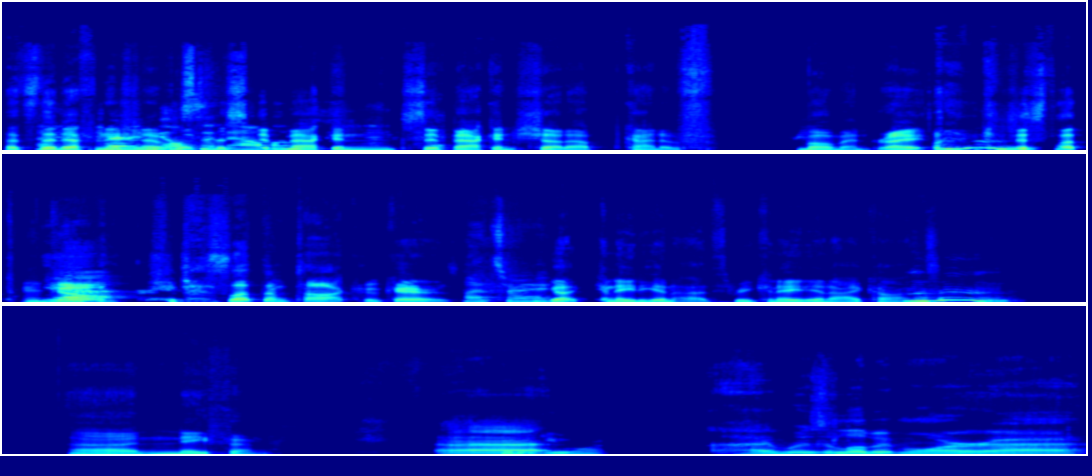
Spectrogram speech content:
That's the a Harry definition of like Nilsson the sit back and sit back and shut up kind of moment, right? Like, Mhm. just let them Yeah, go. Just let them talk. Who cares? that's right. You got Canadian uh, three Canadian icons. hmm Uh, Nathan, who Uh, did you want? I was a little bit more uh,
